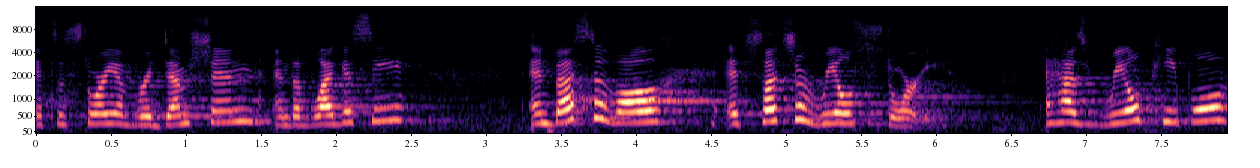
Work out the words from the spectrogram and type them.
it's a story of redemption and of legacy. And best of all, it's such a real story. It has real people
